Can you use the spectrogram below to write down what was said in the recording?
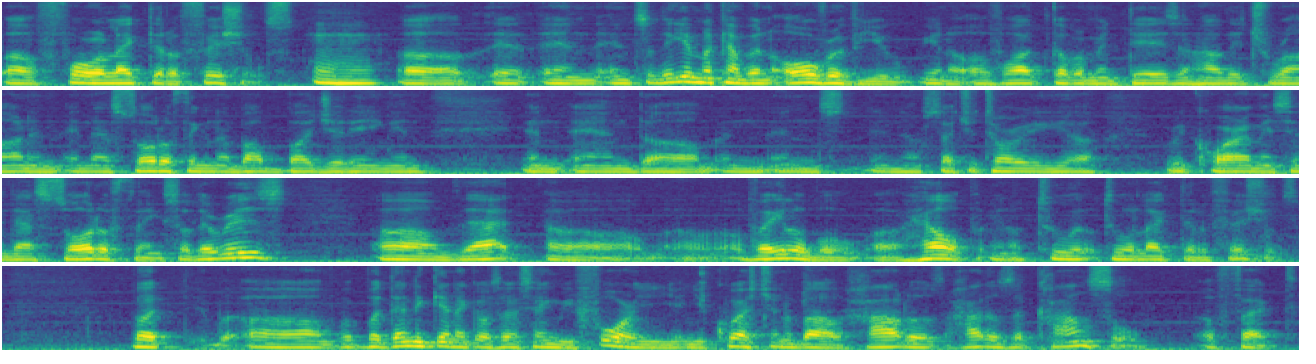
uh, for elected officials. Mm-hmm. Uh, and, and so they give them kind of an overview, you know, of what government is and how it's run and, and that sort of thing and about budgeting and, and, and, um, and, and you know, statutory uh, requirements and that sort of thing. So there is um, that uh, available uh, help, you know, to, to elected officials. But, uh, but but then again, like I was saying before, you, you question about how does, how does the council affect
